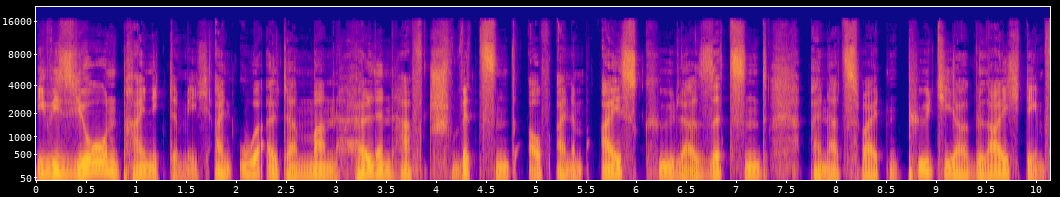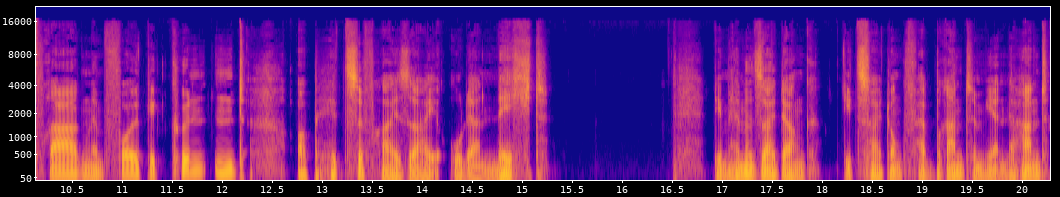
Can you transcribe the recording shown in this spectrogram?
Die Vision peinigte mich, ein uralter Mann, höllenhaft schwitzend auf einem Eiskühler sitzend, einer zweiten Pythia gleich dem fragenden Volke kündend, ob hitzefrei sei oder nicht. Dem Himmel sei Dank, die Zeitung verbrannte mir in der Hand,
